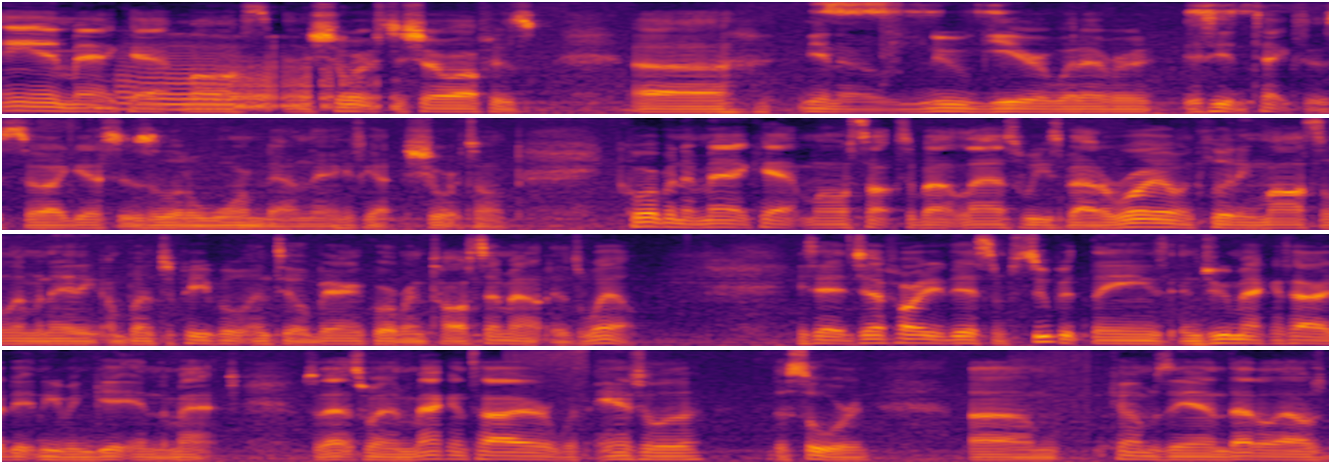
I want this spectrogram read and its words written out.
and Madcap Moss in shorts to show off his, uh, you know, new gear or whatever. Is he in Texas? So I guess it's a little warm down there. He's got the shorts on. Corbin and Madcap Moss talks about last week's Battle Royal, including Moss eliminating a bunch of people until Baron Corbin tossed him out as well. He said Jeff Hardy did some stupid things and Drew McIntyre didn't even get in the match. So that's when McIntyre with Angela the Sword um, comes in. That allows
